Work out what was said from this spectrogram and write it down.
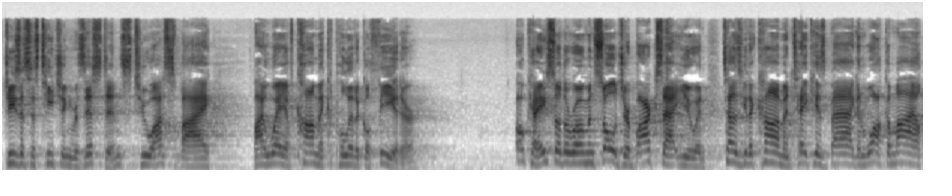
Jesus is teaching resistance to us by, by way of comic political theater. Okay, so the Roman soldier barks at you and tells you to come and take his bag and walk a mile.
